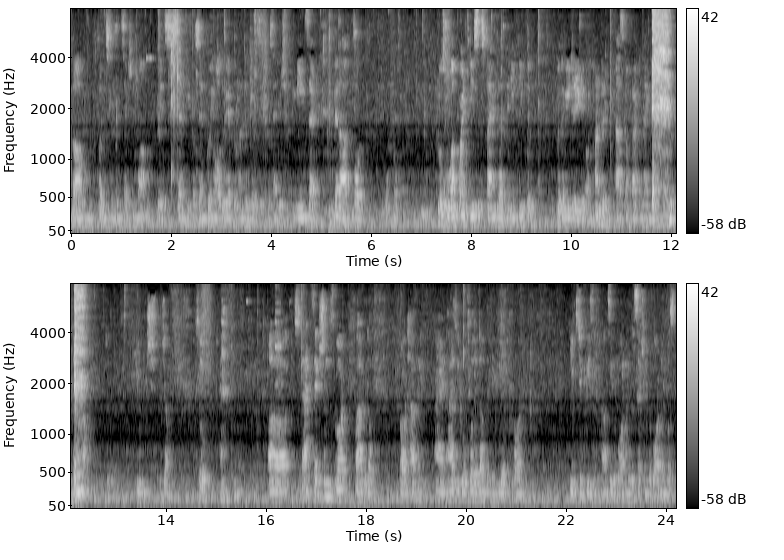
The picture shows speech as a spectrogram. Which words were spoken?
from, for instance, in section 1, it's 70% going all the way up to 136%, which means that there are about you know, close to 1.36 times as many people with a meter reading of 100 as compared to 90. Huge jump. So, uh, so that section's got far bit of fraud happening, and as you go further down, the degree of fraud keeps decreasing. You can't see the bottom of the section. The bottom was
